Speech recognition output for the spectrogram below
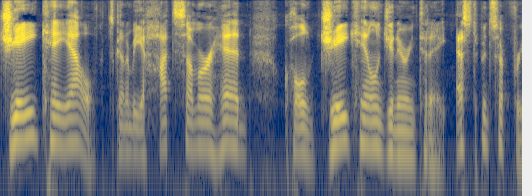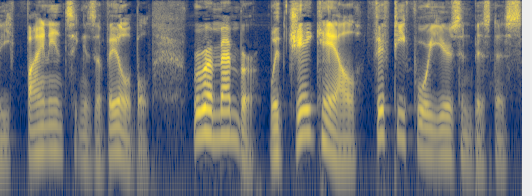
JKL. It's going to be a hot summer ahead. Call JKL Engineering today. Estimates are free, financing is available. Remember, with JKL, 54 years in business,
